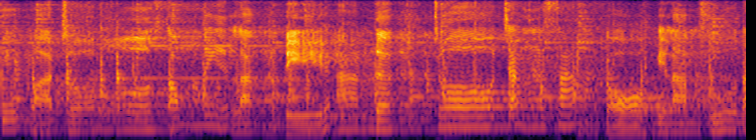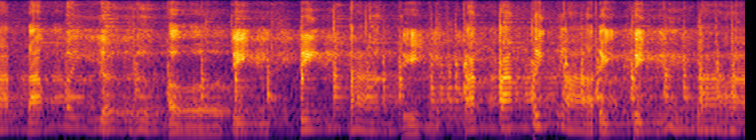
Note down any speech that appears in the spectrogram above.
cố hòa cho sóng lặng. Để an cho trăng sáng tỏ. Để làm xua tan đám giờ. Mở tình tình tang tình. Tăng tăng tính là tình tình tang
